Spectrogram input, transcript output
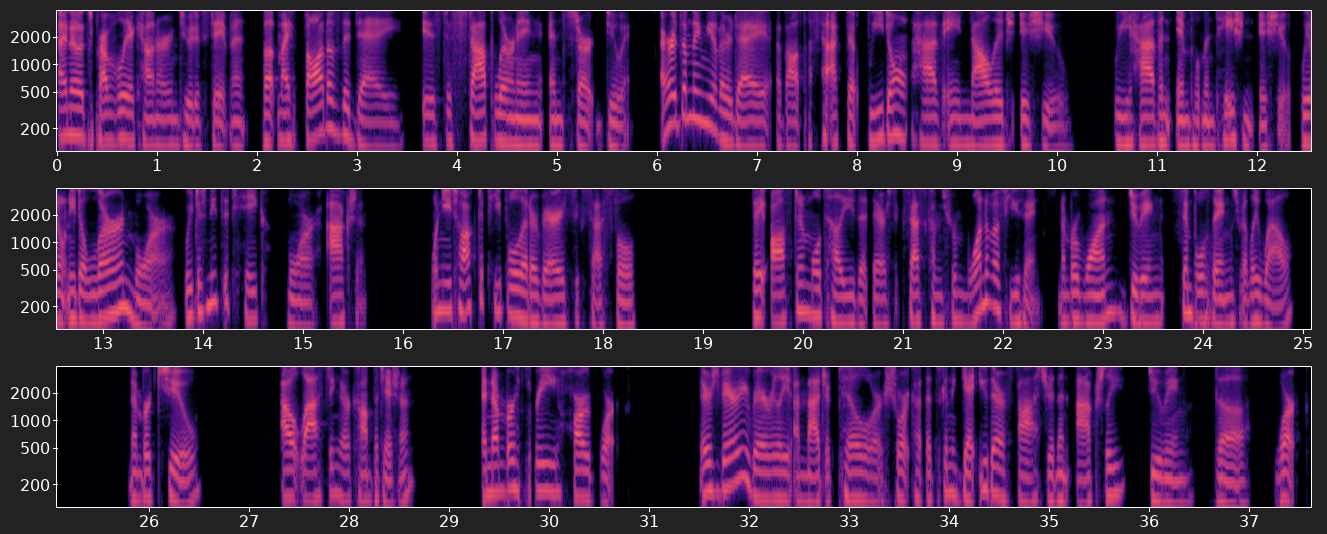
I know it's probably a counterintuitive statement, but my thought of the day is to stop learning and start doing. I heard something the other day about the fact that we don't have a knowledge issue. We have an implementation issue. We don't need to learn more. We just need to take more action. When you talk to people that are very successful, they often will tell you that their success comes from one of a few things. Number one, doing simple things really well. Number two, outlasting their competition. And number three, hard work. There's very rarely a magic pill or a shortcut that's going to get you there faster than actually doing the work,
